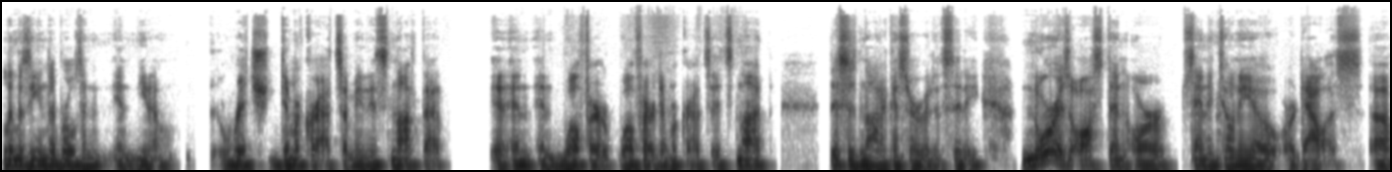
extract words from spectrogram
limousine liberals and, and, you know, rich Democrats. I mean, it's not that, and, and, welfare, welfare Democrats. It's not, this is not a conservative city, nor is Austin or San Antonio or Dallas. Uh,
